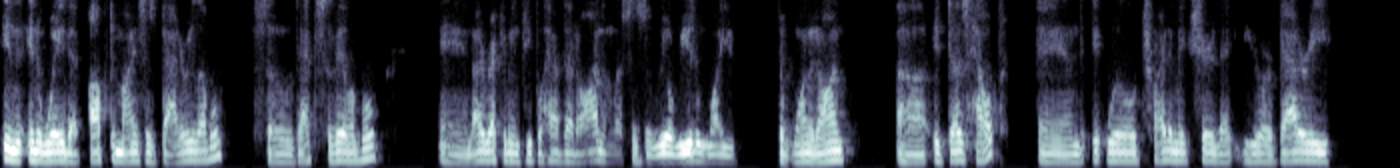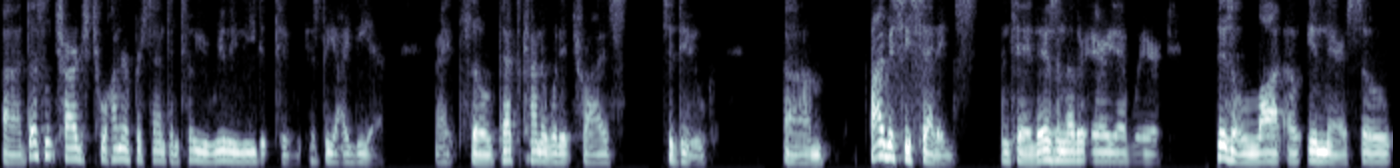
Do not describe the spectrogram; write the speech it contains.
in in a way that optimizes battery level. So that's available, and I recommend people have that on unless there's a real reason why you don't want it on. Uh, it does help, and it will try to make sure that your battery uh, doesn't charge to 100% until you really need it to. Is the idea right? So that's kind of what it tries to do. Um, privacy settings. Okay, there's another area where there's a lot of in there. So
